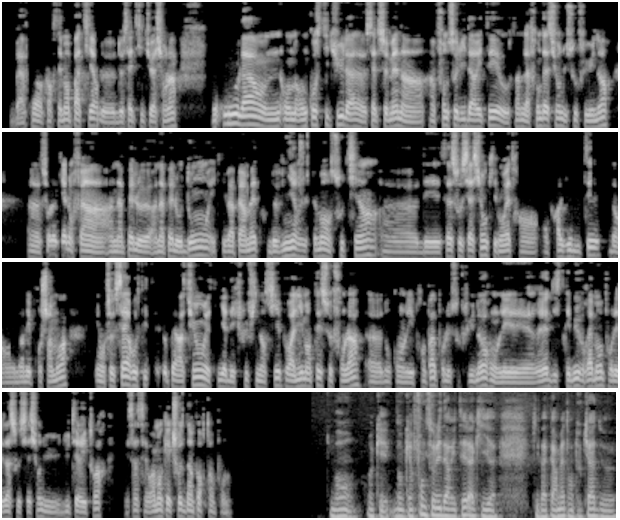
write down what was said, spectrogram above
bah, forcément pâtir de, de cette situation-là. Donc nous, là, on, on, on, constitue là, cette semaine un, un, fonds de solidarité au sein de la Fondation du Souffle du Nord, euh, sur lequel on fait un, un, appel, un appel aux dons et qui va permettre de venir justement en soutien euh, des associations qui vont être en, en fragilité dans, dans les prochains mois et on se sert aussi de cette opération et s'il y a des flux financiers pour alimenter ce fonds-là. Euh, donc on les prend pas pour le souffle du Nord, on les redistribue vraiment pour les associations du territoire. Et ça, c'est vraiment quelque chose d'important pour nous. Bon, ok. Donc un fonds de solidarité là qui qui va permettre en tout cas de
